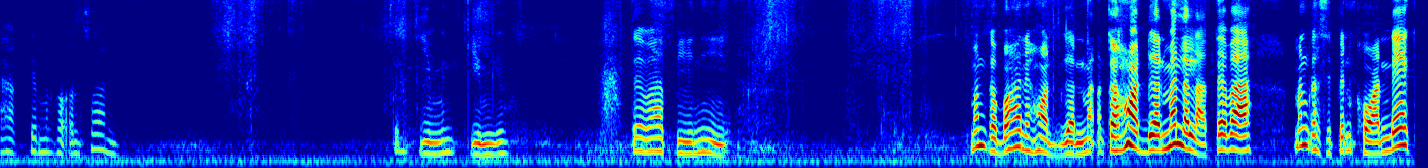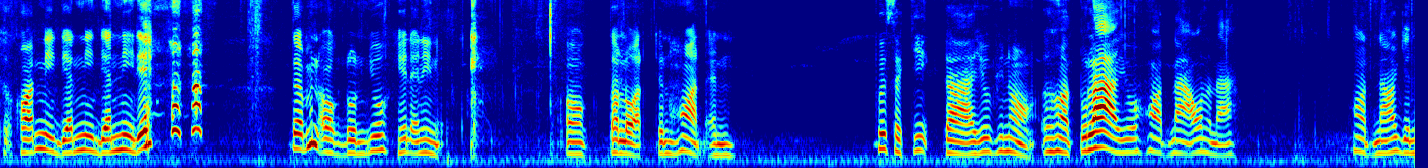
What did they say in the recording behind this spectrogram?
คักแต่มันก็อันซ่อน เป็นกิมเป็นกิมอยู่ แต่ว่าปีนี้มันก็บ่ได้ฮอดเดือนมันก็ฮอดเดือนมันละล่ะแต่ว่า มันก็สิเป็นขอนเด้ขอนนี่เดือนนี้เดือนนี้เด้ แต่มันออกดนอยู่เห็นอันนี้นี่ออกตลอดจนฮอดอัน ฤศจิกาอยู่พี่น้องเออฮอดตุลาอยู่ฮอดหนาวน่ะนะฮอดหนาวเย็น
